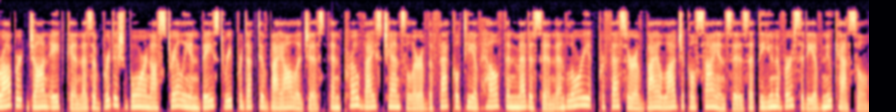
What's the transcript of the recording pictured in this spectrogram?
Robert John Aitken is a British-born Australian-based reproductive biologist and Pro-Vice-Chancellor of the Faculty of Health and Medicine and Laureate Professor of Biological Sciences at the University of Newcastle.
